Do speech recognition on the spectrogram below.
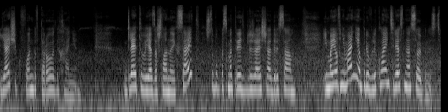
ящик фонда второго дыхания. Для этого я зашла на их сайт, чтобы посмотреть ближайшие адреса. И мое внимание привлекла интересная особенность.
